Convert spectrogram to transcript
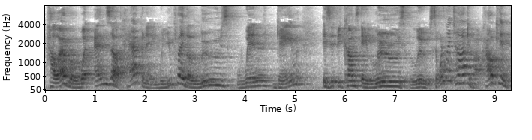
However, what ends up happening when you play the lose win game is it becomes a lose lose. So what am I talking about? How can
